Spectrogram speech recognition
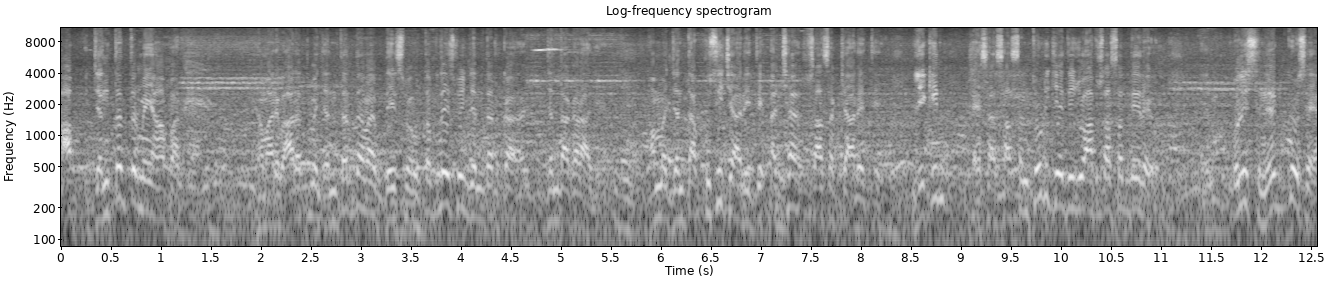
आप जनतंत्र में यहाँ पर हमारे भारत में जनतंत्र हमारे देश में उत्तर प्रदेश में जनता का जनता का राज है। हम जनता खुशी चाह रही थी अच्छा शासक चाह रहे थे। लेकिन ऐसा शासन थोड़ी चाहिए जो आप शासन दे रहे हो। पुलिस निरंकुश है,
